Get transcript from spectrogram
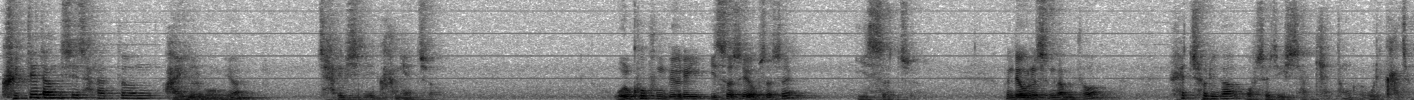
그때 당시 살았던 아이들 보면 자립심이 강했죠. 옳고 분별이 있었어요, 없었어요? 있었죠. 근데 어느 순간부터 회초리가 없어지기 시작했던 거예요, 우리 가정에.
